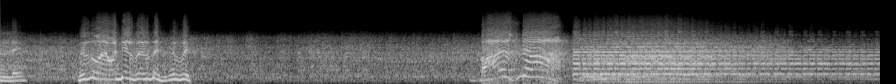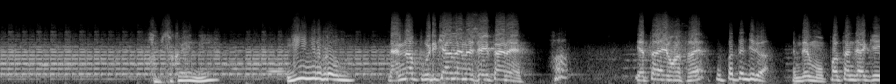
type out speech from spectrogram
ഉള്ള നിർത്തു വണ്ടി എടുത്ത് നിർത്ത് നിർത്ത്. ബാലകൃഷ്ണ! ഹംസക്കോയ നീ? നീ ഇങ്ങനെ ഇവിടെ വന്നു? എന്നെ പിടിക്കാൻ തന്നെ ചെയ്താനെ എത്രയായി മാസത്തെ മുപ്പത്തഞ്ച് രൂപ. എന്റെ മുപ്പത്തഞ്ചാക്കി?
